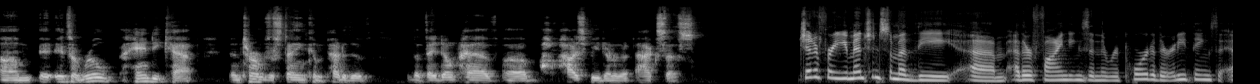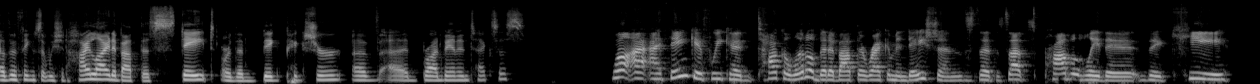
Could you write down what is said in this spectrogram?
um, it, it's a real handicap in terms of staying competitive that they don't have uh, high speed internet access. Jennifer, you mentioned some of the um, other findings in the report. Are there any things, other things that we should highlight about the state or the big picture of uh, broadband in Texas? Well, I, I, think if we could talk a little bit about the recommendations, that that's probably the the key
